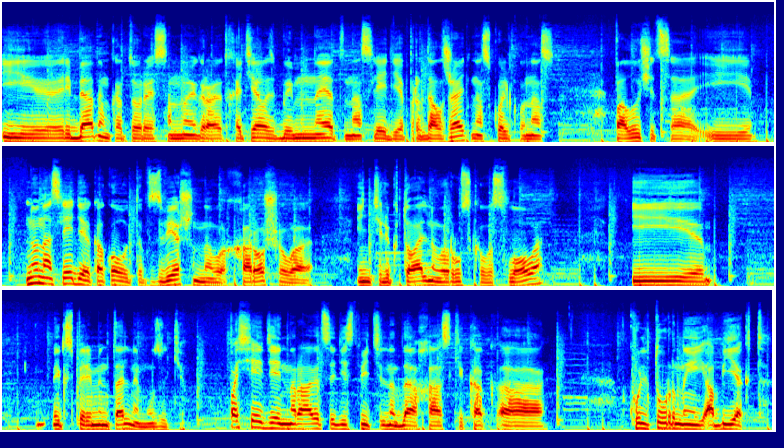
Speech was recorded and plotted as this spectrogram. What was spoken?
И ребятам, которые со мной играют, хотелось бы именно это наследие продолжать, насколько у нас получится. И ну, наследие какого-то взвешенного, хорошего интеллектуального русского слова и экспериментальной музыки. По сей день нравится действительно, да, хаски как э, культурный объект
